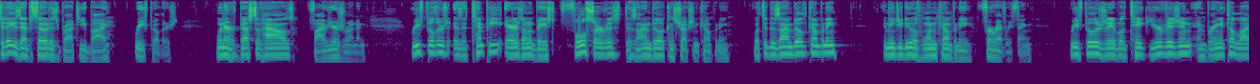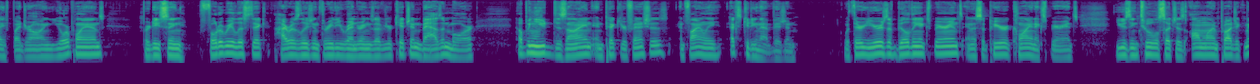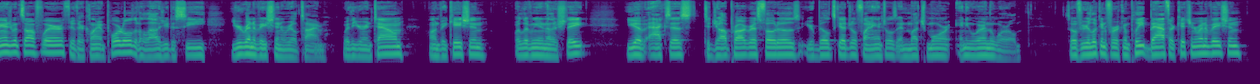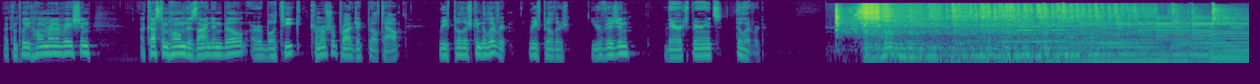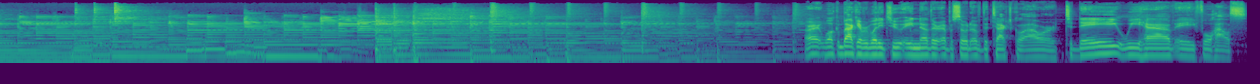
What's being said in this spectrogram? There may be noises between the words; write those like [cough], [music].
Today's episode is brought to you by Reef Builders, winner of Best of Houzz five years running. Reef Builders is a Tempe, Arizona based full service design build construction company. What's a design build company? It means you deal with one company for everything. Reef Builders is able to take your vision and bring it to life by drawing your plans, producing photorealistic, high resolution 3D renderings of your kitchen, baths, and more, helping you design and pick your finishes, and finally, executing that vision. With their years of building experience and a superior client experience, using tools such as online project management software through their client portal that allows you to see your renovation in real time. Whether you're in town, on vacation, or living in another state, you have access to job progress photos, your build schedule, financials, and much more anywhere in the world. So if you're looking for a complete bath or kitchen renovation, a complete home renovation, a custom home designed and built, or a boutique commercial project built out, Reef Builders can deliver it. Reef Builders, your vision, their experience delivered. All right, welcome back, everybody, to another episode of the Tactical Hour. Today we have a full house.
